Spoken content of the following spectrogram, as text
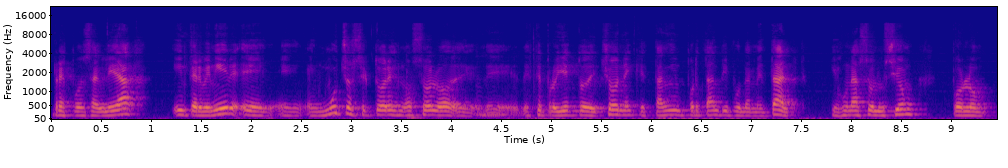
responsabilidad, intervenir en, muchos sectores, no solo de, este proyecto de Chone, que es tan importante y fundamental, que es una solución por lo,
